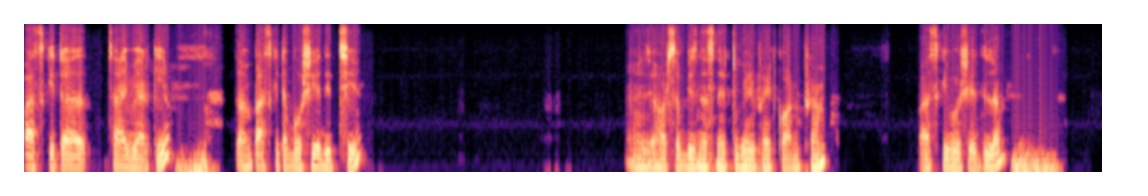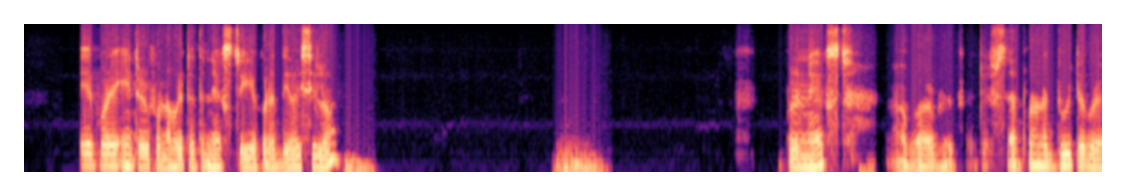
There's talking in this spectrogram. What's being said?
পাঁচ কিটা চাইবে আর কি। তো আমি পাঁচ কিটা বসিয়ে দিচ্ছি। যে WhatsApp business net verified confirm পাঁচ কি বসিয়ে দিলাম। এরপরে ইন্টারভিউ ফোন নাম্বার এটাতে নেক্সট ইয়ে করে দেওয়া হয়েছিল নেক্সট আবার ভেরিফাইড তারপরে মানে দুইটা করে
